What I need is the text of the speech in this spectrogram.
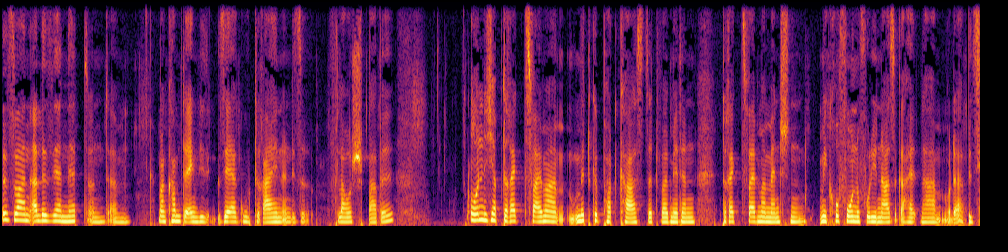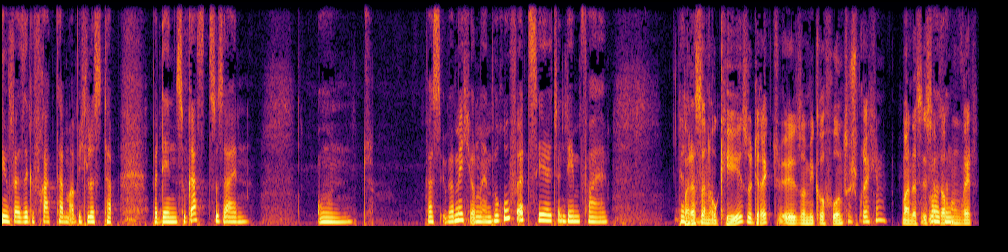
es waren alle sehr nett und ähm, man kommt irgendwie sehr gut rein in diese Flauschbubble. Und ich habe direkt zweimal mitgepodcastet, weil mir dann direkt zweimal Menschen Mikrofone vor die Nase gehalten haben oder beziehungsweise gefragt haben, ob ich Lust habe, bei denen zu Gast zu sein. Und was über mich und meinen Beruf erzählt in dem Fall. Genau. War das dann okay, so direkt äh, so ein Mikrofon zu sprechen? Ich meine, das ist ja Also, doch ein recht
